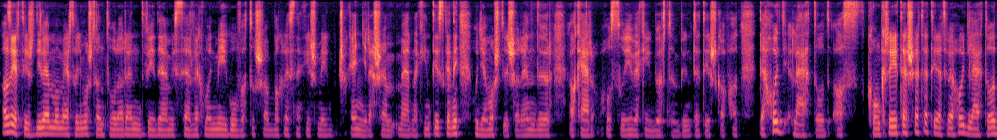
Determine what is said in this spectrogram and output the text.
azért is dilemma, mert hogy mostantól a rendvédelmi szervek majd még óvatosabbak lesznek, és még csak ennyire sem mernek intézkedni. Ugye most is a rendőr akár hosszú évekig börtönbüntetést kaphat. De hogy látod azt konkrét esetet, illetve hogy látod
